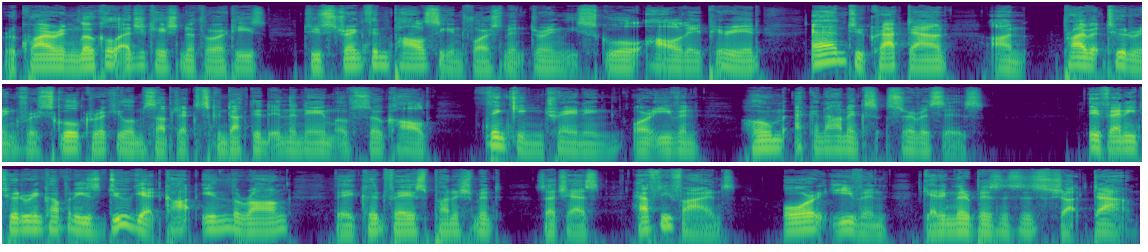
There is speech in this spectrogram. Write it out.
requiring local education authorities to strengthen policy enforcement during the school holiday period and to crack down on private tutoring for school curriculum subjects conducted in the name of so called thinking training or even home economics services. If any tutoring companies do get caught in the wrong, they could face punishment such as hefty fines or even getting their businesses shut down.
